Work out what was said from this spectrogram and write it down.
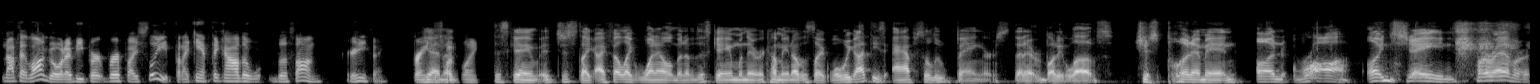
not that long ago when I beat Birth, Birth by Sleep, but I can't think of how the the song or anything. Brain Yeah, no- This game, it just like I felt like one element of this game when they were coming up was like, well, we got these absolute bangers that everybody loves. Just put them in un raw, unchanged forever,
